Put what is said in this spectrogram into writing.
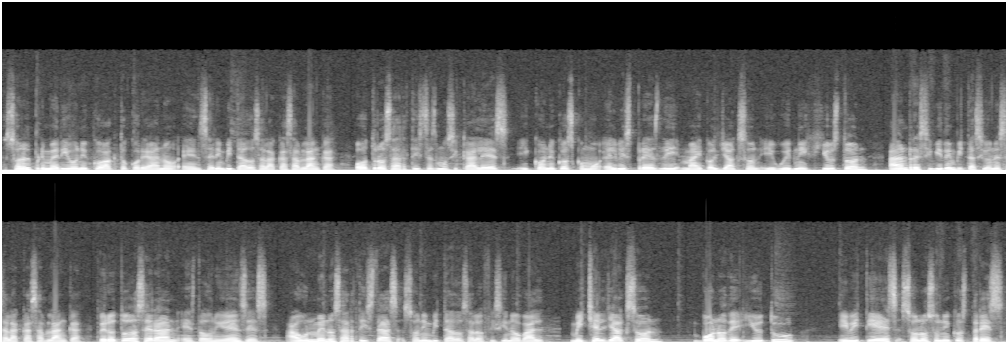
Son el primer y único acto coreano en ser invitados a la Casa Blanca. Otros artistas musicales icónicos como Elvis Presley, Michael Jackson y Whitney Houston han recibido invitaciones a la Casa Blanca, pero todas eran estadounidenses. Aún menos artistas son invitados a la oficina oval. Michelle Jackson, Bono de YouTube y BTS son los únicos tres.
